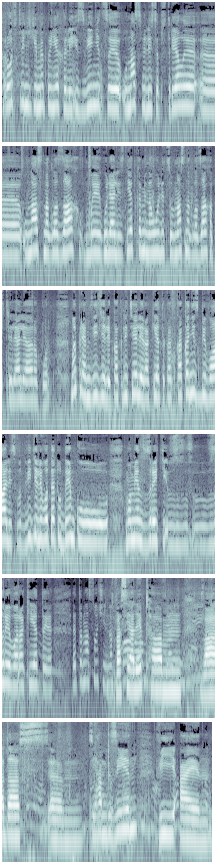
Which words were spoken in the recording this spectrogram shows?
родственники, мы приехали из Винницы, у нас велись обстрелы, э, у нас на глазах, мы гуляли с детками на улице, у нас на глазах обстреляли аэропорт. Мы прям видели, как летели ракеты, как, как они sbivались, вот видели вот эту дымку, момент взрыва ракеты. Was sie erlebt haben, war, dass ähm, sie haben gesehen, wie ein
